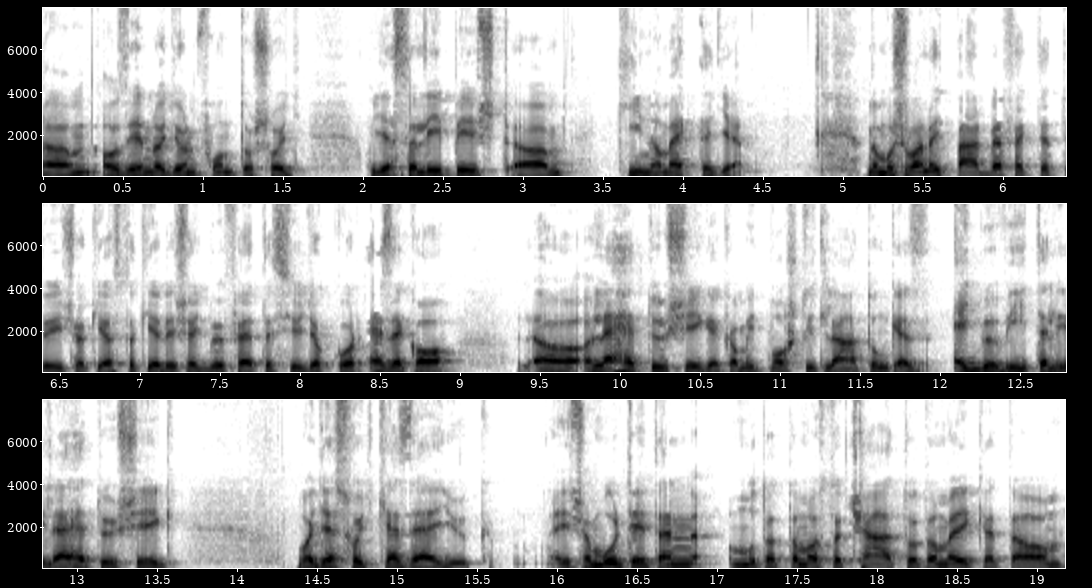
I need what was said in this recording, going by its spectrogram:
um, azért nagyon fontos, hogy, hogy ezt a lépést um, Kína megtegye. Na most van egy pár befektető is, aki azt a kérdést egyből felteszi, hogy akkor ezek a, a lehetőségek, amit most itt látunk, ez egyből vételi lehetőség, vagy ezt hogy kezeljük? És a múlt héten mutattam azt a csátot, amelyiket a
